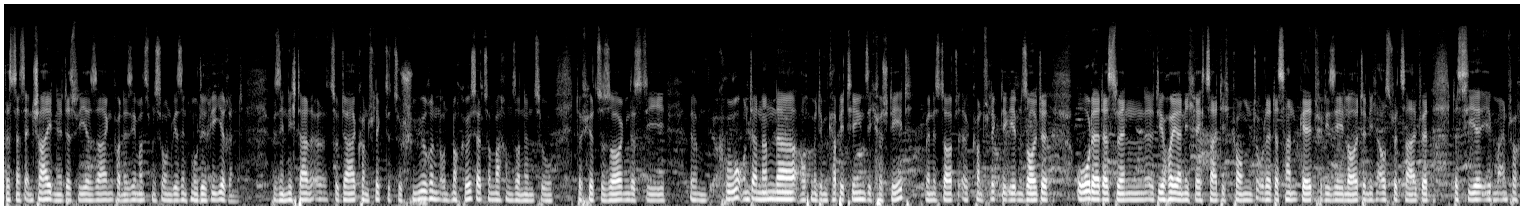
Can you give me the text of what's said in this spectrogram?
Das ist das Entscheidende, dass wir sagen von der Seemannsmission, wir sind moderierend. Wir sind nicht dazu da, Konflikte zu schüren und noch größer zu machen, sondern zu, dafür zu sorgen, dass die ähm, Crew untereinander auch mit dem Kapitän sich versteht, wenn es dort äh, Konflikte geben sollte oder dass wenn äh, die Heuer nicht rechtzeitig kommt oder das Handgeld für die Seeleute Seeleute nicht ausbezahlt wird, dass hier eben einfach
